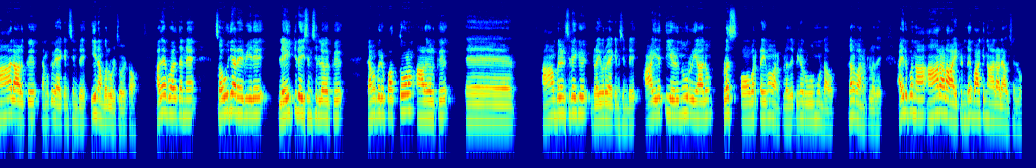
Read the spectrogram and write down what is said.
നാലാൾക്ക് നമുക്ക് വേക്കൻസി ഉണ്ട്. ഈ നമ്പറിൽ വിളിച്ചോളൂ കേട്ടോ അതേപോലെ തന്നെ സൗദി അറേബ്യയിൽ ലൈറ്റ് ലൈസൻസ് ഉള്ളവർക്ക് നമുക്കൊരു പത്തോളം ആളുകൾക്ക് ആംബുലൻസിലേക്ക് ഡ്രൈവർ വേക്കൻസി ഉണ്ട്. ആയിരത്തി എഴുന്നൂറ് റിയാലും പ്ലസ് ഓവർ ടൈമാണ് പറഞ്ഞിട്ടുള്ളത്. പിന്നെ റൂമും ഉണ്ടാവും. ഇതാണ് പറഞ്ഞിട്ടുള്ളത്. അതിലിപ്പോൾ ആറാളായിട്ടുണ്ട്. ബാക്കി നാലാളെ ആവശ്യമുള്ളൂ.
